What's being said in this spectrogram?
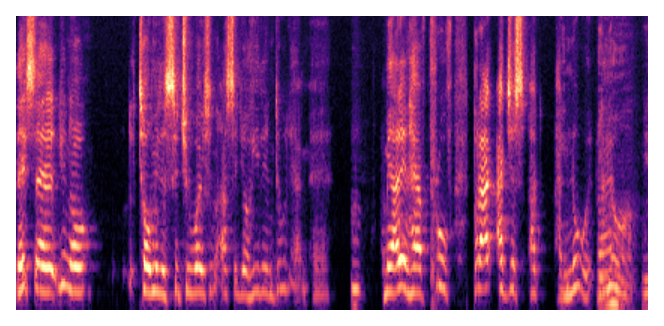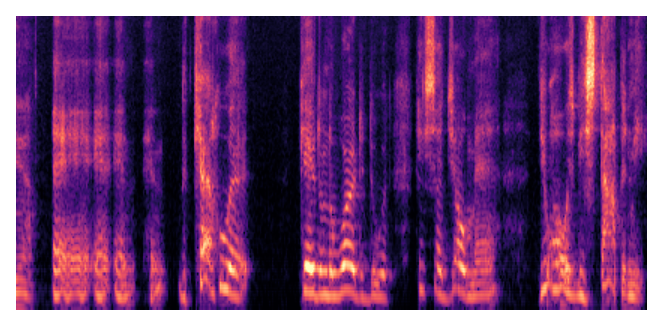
They said, You know, they told me the situation. I said, Yo, he didn't do that, man. Hmm. I mean, I didn't have proof, but I, I just, I, I knew it, You knew him. Yeah. and, and and and the cat who had gave them the word to do it, he said, "Joe, man, you always be stopping me."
